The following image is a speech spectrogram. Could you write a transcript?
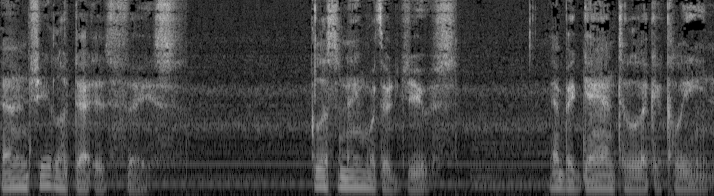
and she looked at his face, glistening with her juice, and began to lick it clean.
